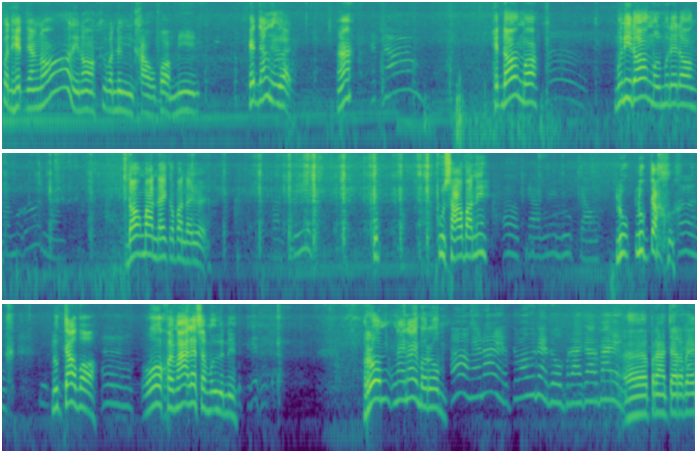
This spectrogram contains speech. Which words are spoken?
เพิ่นเฮ็ดหยังเนาะนี่เนาะคือวันหนึ่งเข่าวพร้อมมีเฮ็ดหยังนี่เอ้ยฮะเฮ็ดน้องเฮ็ดดองบ่เออมื้อนี้ดองบ่มื้อใดดอง เออมื้ออื่นน่ะดองบ้านใดกับบ้านใดเอ้ยบ้านตรีผู้สาวบ้านนี้ เออเจ้าบ่ได้ลูกเจ้า ลูกลูกเจ้า เออ ลูกเจ้าบ่เออโอ้ข่อยมาแล้วสมออื่นนี่รมง่ายๆบ่รมเออไงน้อยแต่ว่าเนี่ยโดนประจารมาเลยเออปราจารย์แบง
